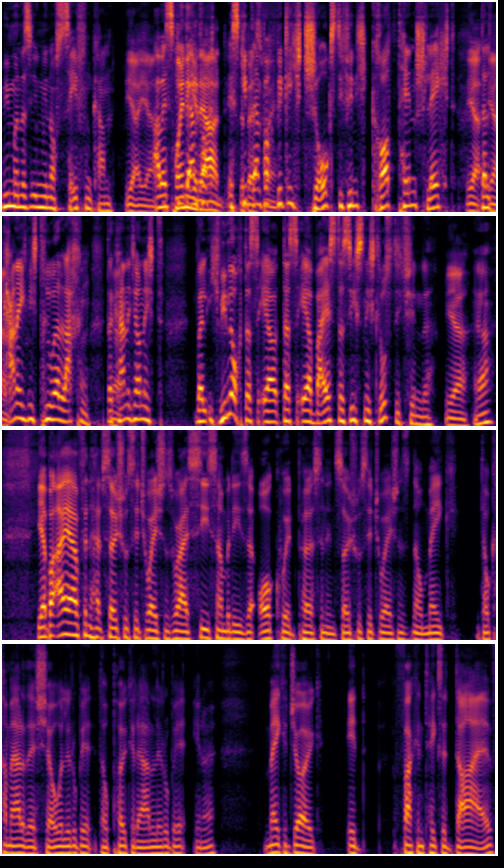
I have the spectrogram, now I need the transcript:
wie man das irgendwie noch safen kann. Ja, ja. Aber es Pointing gibt einfach, es gibt einfach way. wirklich Jokes, die finde ich grottenschlecht. Ja, da ja. kann ich nicht drüber lachen. Da Ja. kann ich auch nicht, weil ich will auch, dass er, dass er weiß, dass ich es nicht lustig finde. Yeah. Ja. Yeah, but I often have social situations where I see somebody's an awkward person in social situations. And they'll make, they'll come out of their show a little bit. They'll poke it out a little bit, you know, make a joke. It fucking takes a dive.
